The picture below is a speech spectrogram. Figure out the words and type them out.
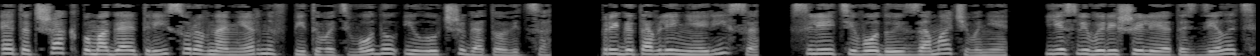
Этот шаг помогает рису равномерно впитывать воду и лучше готовиться. Приготовление риса, слейте воду из замачивания, если вы решили это сделать,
